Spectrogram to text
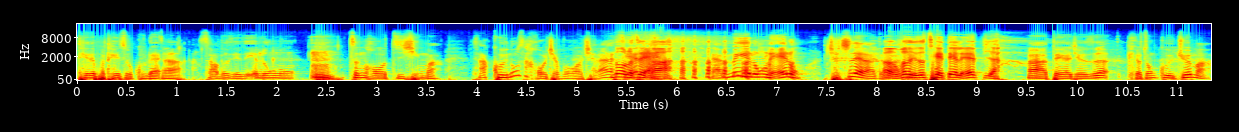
推了部推车过来，啊，上头侪是一笼笼 蒸好点心嘛，啥管侬啥好吃勿好吃，哎拿了再，讲，哎，每一笼来一笼，吃起来了，对呃，伐？勿是就是菜单来一遍啊。啊，对个，就是搿种感觉嘛。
